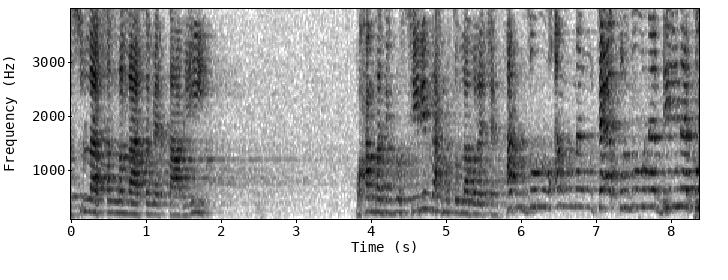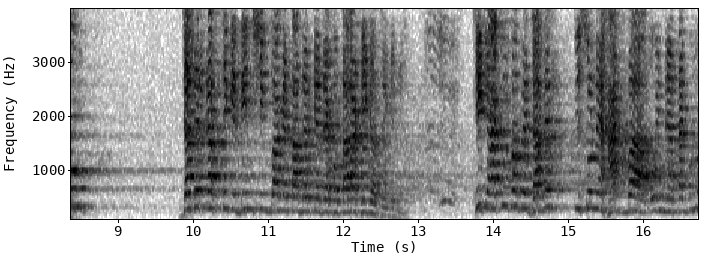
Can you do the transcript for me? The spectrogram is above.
রসুল্লাহ সাল্লাহ আসলামের মোহাম্মদ ইবনু সিরিন বলেছেন, ফানজুরু আম্মান তাখুদুনা দীনাকুম। যাদের কাছ থেকে দিন শিখবা আগে তাদেরকে দেখো, তারা ঠিক আছে কিনা। ঠিক একইভাবে যাদের পিছনে হাঁটবা, ওই নেতাগুলো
